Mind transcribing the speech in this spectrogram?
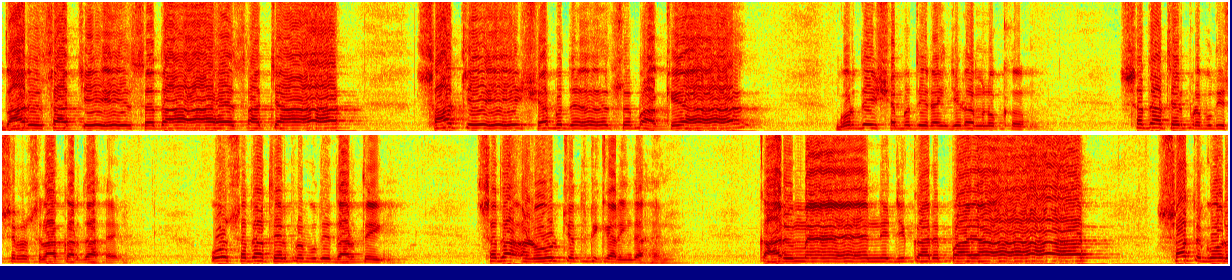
ਦਰ ਸਾਚੇ ਸਦਾ ਹੈ ਸਾਚਾ, ਸਾਚੇ ਸ਼ਬਦ ਸੁਭਾਖਿਆ। ਗੁਰ ਦੇ ਸ਼ਬਦ ਦੇ ਰਾਹੀਂ ਜਿਹੜਾ ਮਨੁੱਖ ਸਦਾ ਥਿਰ ਪ੍ਰਭੂ ਦੀ ਸਿਫਤ ਸਲਾਹ ਕਰਦਾ ਹੈ, ਉਹ ਸਦਾ ਥਿਰ ਪ੍ਰਭੂ ਦੇ ਦਰ ਤੇ ਸਦਾ ਅਣੋਲ ਚਿੱਤ ਟਿਕਿਆ ਰਹਿੰਦਾ ਹੈ। ਘਰ ਮੈਂ ਨਿਜ ਕਰ ਪਾਇਆ, ਸਤਗੁਰ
